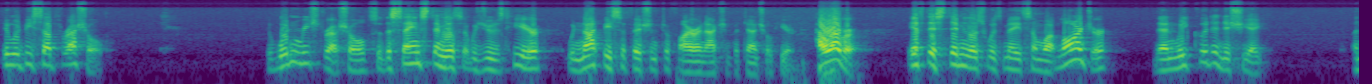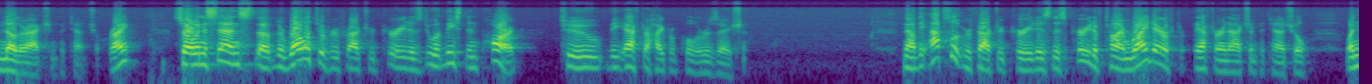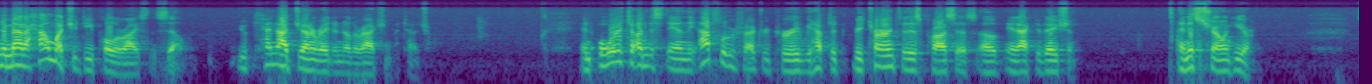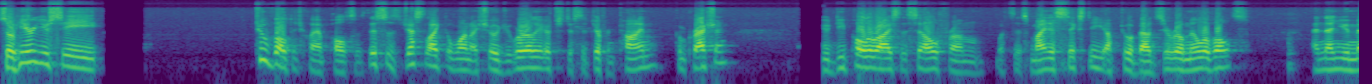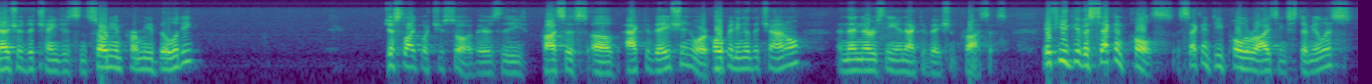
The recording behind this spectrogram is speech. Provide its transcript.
It would be subthreshold. It wouldn't reach threshold, so the same stimulus that was used here would not be sufficient to fire an action potential here. However, if this stimulus was made somewhat larger, then we could initiate another action potential, right? So in a sense, the, the relative refractory period is due at least in part to the after hyperpolarization. Now, the absolute refractory period is this period of time right after, after an action potential when no matter how much you depolarize the cell, you cannot generate another action potential. In order to understand the absolute refractory period, we have to return to this process of inactivation. And it's shown here. So here you see two voltage clamp pulses. This is just like the one I showed you earlier. It's just a different time compression. You depolarize the cell from, what's this, minus 60 up to about 0 millivolts. And then you measure the changes in sodium permeability. Just like what you saw, there's the process of activation or opening of the channel, and then there's the inactivation process. If you give a second pulse, a second depolarizing stimulus,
